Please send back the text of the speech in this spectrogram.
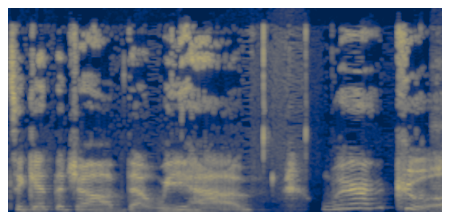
to get the job that we have. We're cool.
